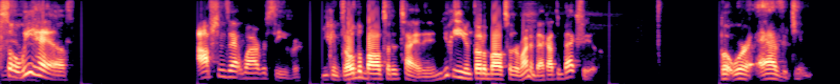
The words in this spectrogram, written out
So Yeah. we have options at wide receiver. You can throw the ball to the tight end. You can even throw the ball to the running back out the backfield. But we're averaging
